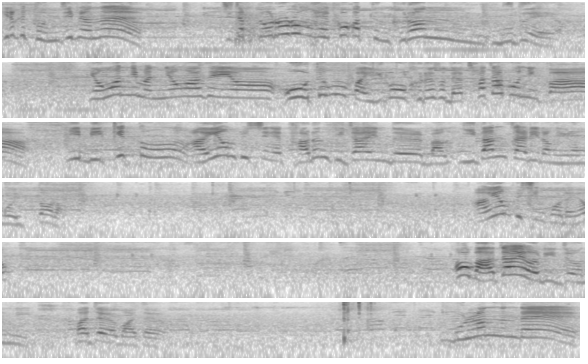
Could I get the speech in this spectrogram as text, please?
이렇게 던지면은 진짜 뾰로롱 할 것 같은 그런 무드예요. 영원님 안녕하세요. 오 태국 오빠 이거 그래서 내가 찾아보니까 이 미끼통 아이언 피싱에 다른 디자인들 막 2단짜리랑 이런 거 있더라. 아이언 피싱 거래요? 어 맞아요 리즈 언니 맞아요 맞아요 몰랐는데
